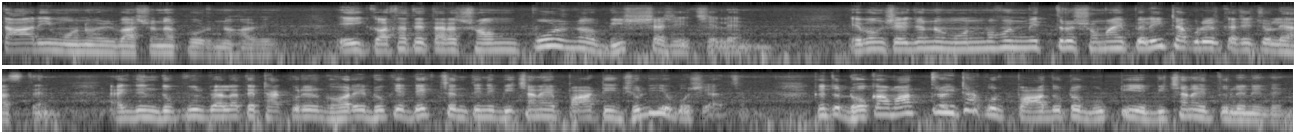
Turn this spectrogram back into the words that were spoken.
তারই মনের বাসনা পূর্ণ হবে। এই কথাতে তারা সম্পূর্ণ বিশ্বাসী ছিলেন এবং সেই জন্য মনমোহন মিত্র সময় পেলেই ঠাকুরের কাছে চলে আসতেন। একদিন দুপুরবেলাতে ঠাকুরের ঘরে ঢুকে দেখছেন তিনি বিছানায় পাটি ঝুলিয়ে বসে আছেন। কিন্তু ঢোকা মাত্রই ঠাকুর পা দুটো গুটিয়ে বিছানায় তুলে নিলেন।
